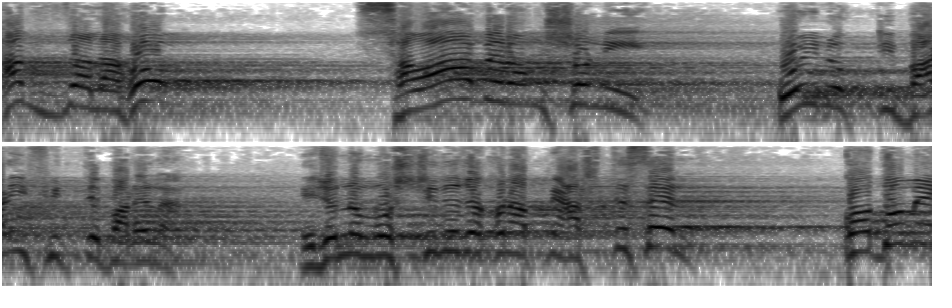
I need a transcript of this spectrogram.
হাজ্জালাহ সওয়াবের অংশ নিয়ে ওই লোকটি বাড়ি ফিরতে পারে না। এজন্য মসজিদে যখন আপনি আসতেছেন, কদমে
